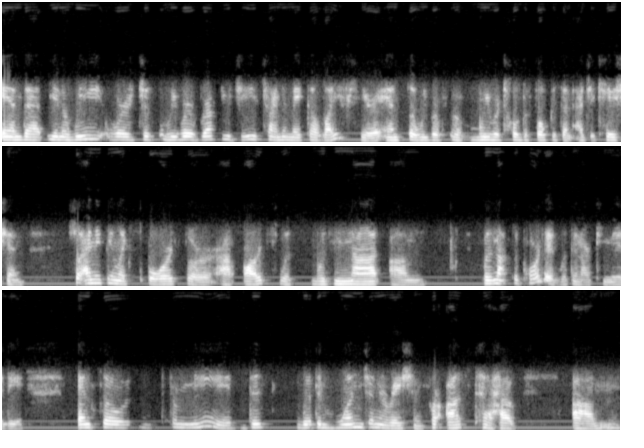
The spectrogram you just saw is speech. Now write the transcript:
and that you know we were just we were refugees trying to make a life here, and so we were we were told to focus on education. So anything like sports or uh, arts was was not um, was not supported within our community, and so for me, this within one generation, for us to have um,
